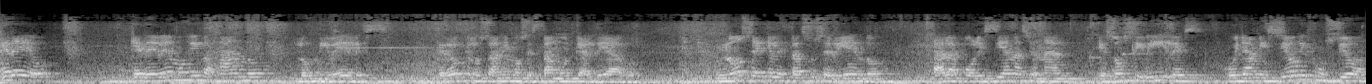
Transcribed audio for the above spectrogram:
Creo que debemos ir bajando los niveles. Creo que los ánimos están muy caldeados. No sé qué le está sucediendo a la Policía Nacional, que son civiles cuya misión y función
